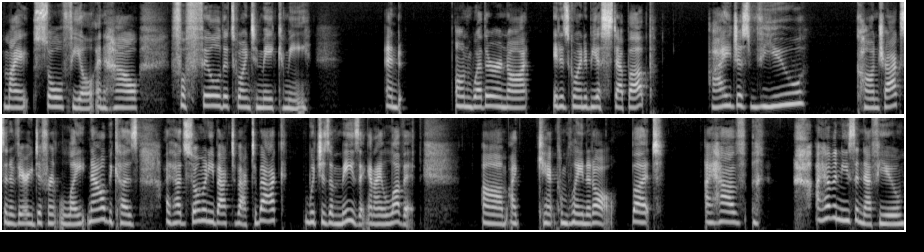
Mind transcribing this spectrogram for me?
my soul feel and how fulfilled it's going to make me. And on whether or not it is going to be a step up, I just view contracts in a very different light now because I've had so many back to back to back, which is amazing and I love it. Um, I can't complain at all. But I have I have a niece and nephew.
